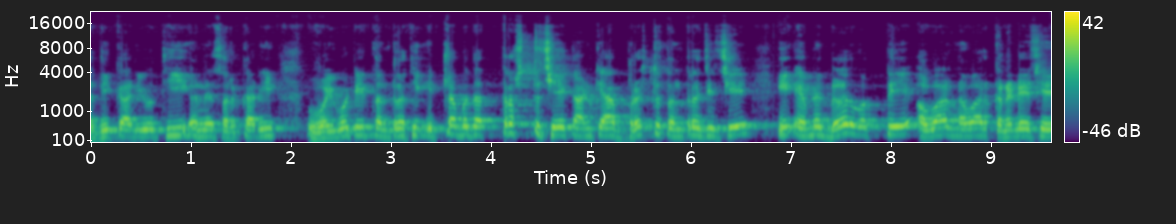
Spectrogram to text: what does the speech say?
અધિકારીઓથી અને સરકારી વહીવટી તંત્રથી એટલા બધા ત્રસ્ત છે કારણ કે આ ભ્રષ્ટ તંત્ર જે છે એ એમને દર વખતે અવારનવાર કનડે છે.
